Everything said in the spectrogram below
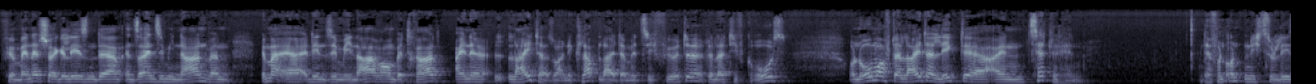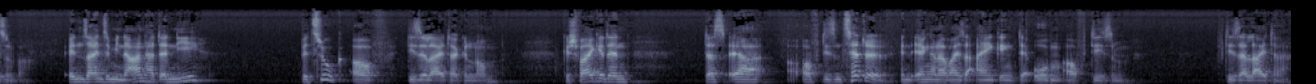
für Manager gelesen, der in seinen Seminaren, wenn immer er den Seminarraum betrat, eine Leiter, so eine Klappleiter mit sich führte, relativ groß. Und oben auf der Leiter legte er einen Zettel hin, der von unten nicht zu lesen war. In seinen Seminaren hat er nie Bezug auf diese Leiter genommen, geschweige denn, dass er auf diesen Zettel in irgendeiner Weise einging, der oben auf, diesem, auf dieser Leiter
